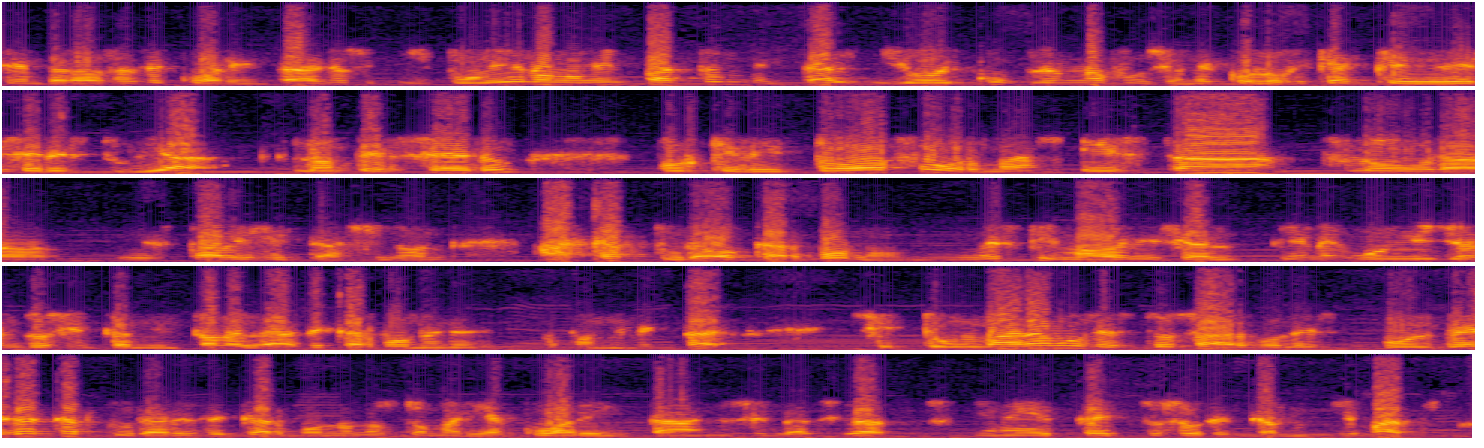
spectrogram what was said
sembrados hace 40 años y tuvieron un impacto ambiental y hoy cumplen una función ecológica que debe ser estudiada. Lo tercero, porque de todas formas esta flora, esta vegetación ha capturado carbono. Un estimado inicial tiene 1.200.000 toneladas de carbono en el 4.000 hectáreas. Si tumbáramos estos árboles, volver a capturar ese carbono nos tomaría 40 años en la ciudad. Eso tiene efectos sobre el cambio climático.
